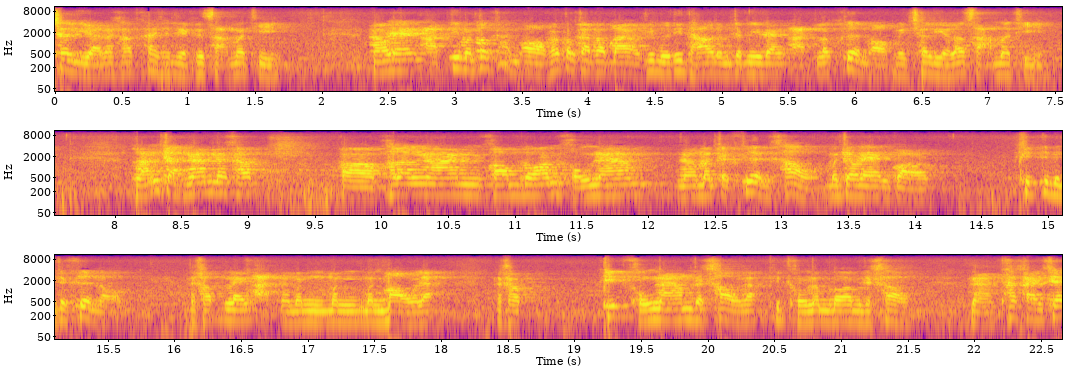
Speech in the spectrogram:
เฉลี่ยนะครับค่าเฉลี่ยคือสามนาทีเอาแรงอัดที่มันต้องการออกแล้วต้องการระบายออกที่มือที่เท้าเนี่ยมันจะมีแรงอัดแล้วเคลื่อนออกในเฉลี่ยแล้วสามนาที หลังจากนั้นนะครับพลังงานความร้อนของน้ำนะมันจะเคลื่อนเข้า มันจะแรงกว่าพิษที่มันจะเคลื่อนออกนะครับ แรงอัดนะมันมันมันเบาแล้ว นะครับพิษของน้ำจะเข้าแล้วพิษของน้ำร้อนมันจะเข้านะถ้าใครแช่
